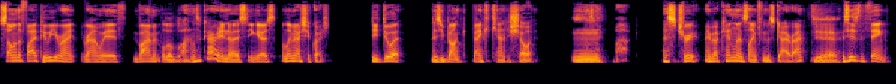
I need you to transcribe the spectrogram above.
some of the five people you're around, around with, environment, blah blah blah. And I was like, I already know this. And he goes, well, "Let me ask you a question. Do you do it? Does your bank bank account show it?" I was Mm, like, "Fuck, that's true. Maybe I can learn something from this guy, right?" yeah. Because here's the thing:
